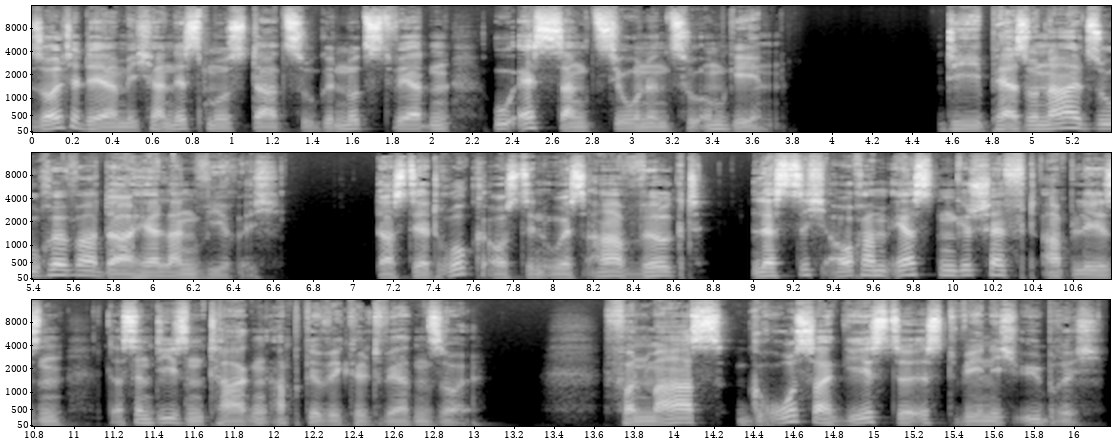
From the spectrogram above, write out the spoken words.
sollte der Mechanismus dazu genutzt werden, US-Sanktionen zu umgehen. Die Personalsuche war daher langwierig. Dass der Druck aus den USA wirkt, lässt sich auch am ersten Geschäft ablesen, das in diesen Tagen abgewickelt werden soll. Von Maß großer Geste ist wenig übrig.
